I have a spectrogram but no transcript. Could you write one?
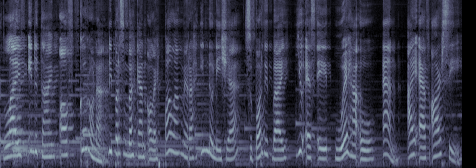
Live in the Time of Corona dipersembahkan oleh Palang Merah Indonesia, supported by USAID, WHO, and IFRC.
